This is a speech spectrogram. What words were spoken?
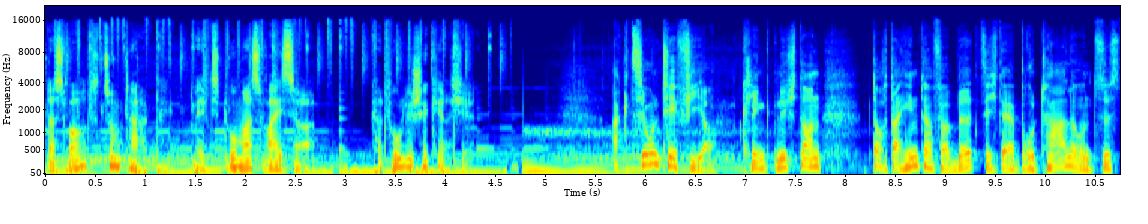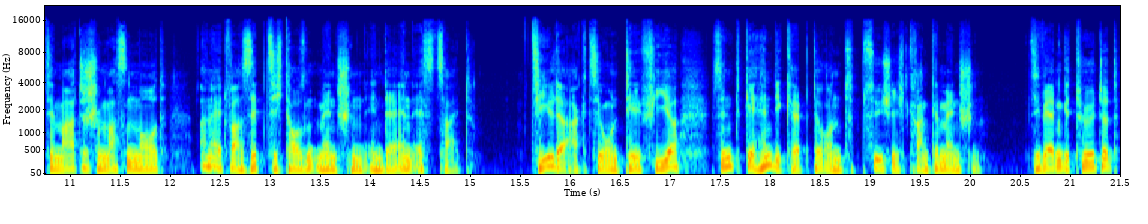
Das Wort zum Tag mit Thomas Weißer, Katholische Kirche. Aktion T4 klingt nüchtern, doch dahinter verbirgt sich der brutale und systematische Massenmord an etwa 70.000 Menschen in der NS-Zeit. Ziel der Aktion T4 sind gehandicapte und psychisch kranke Menschen. Sie werden getötet,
